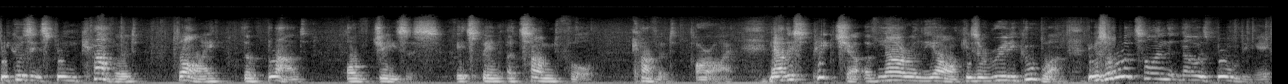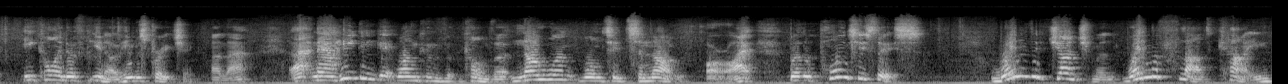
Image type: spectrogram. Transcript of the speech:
because it's been covered by the blood of Jesus. It's been atoned for, covered. All right. Now this picture of Noah and the ark is a really good one because all the time that Noah's building it, he kind of, you know, he was preaching and that. Uh, now he didn't get one convert, convert. No one wanted to know. All right. But the point is this: when the judgment, when the flood came,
